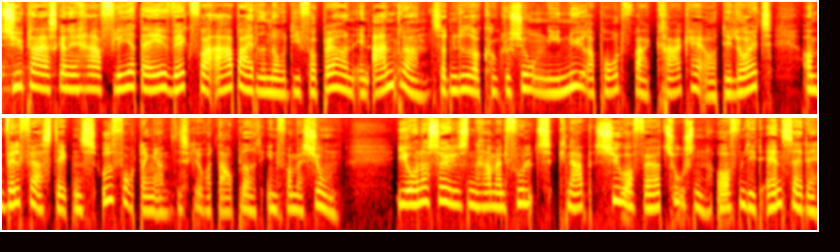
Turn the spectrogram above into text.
Sygeplejerskerne har flere dage væk fra arbejdet, når de får børn end andre. Sådan lyder konklusionen i en ny rapport fra Kraka og Deloitte om velfærdsstatens udfordringer, det skriver Dagbladet Information. I undersøgelsen har man fulgt knap 47.000 offentligt ansatte,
